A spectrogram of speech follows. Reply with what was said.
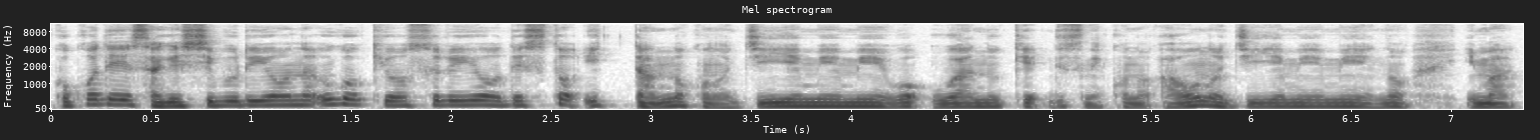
ここで下げ渋るような動きをするようですと、一旦のこの GMMA を上抜けですね。この青の GMMA の今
